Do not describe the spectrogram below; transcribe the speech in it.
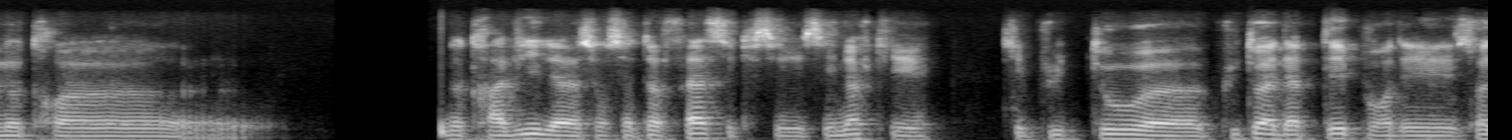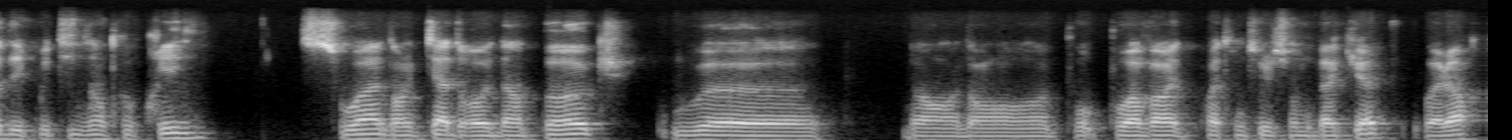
notre, avis sur cette offre-là, c'est que c'est une offre qui est, plutôt, adaptée pour soit des petites entreprises, soit dans le cadre d'un POC ou pour, avoir, être une solution de backup, ou alors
